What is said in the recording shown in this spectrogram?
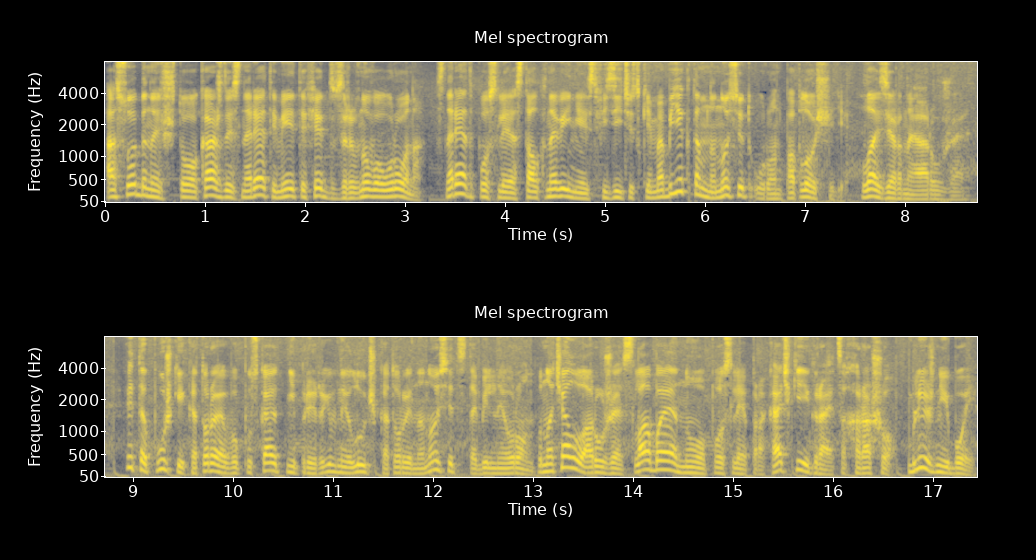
Особенность, что каждый снаряд имеет эффект взрывного урона. Снаряд после столкновения с физическим объектом наносит урон по площади. Лазерное оружие. Это пушки, которые выпускают непрерывный луч, который наносит стабильный урон. Поначалу оружие слабое, но после прокачки играется хорошо. Ближний бой.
